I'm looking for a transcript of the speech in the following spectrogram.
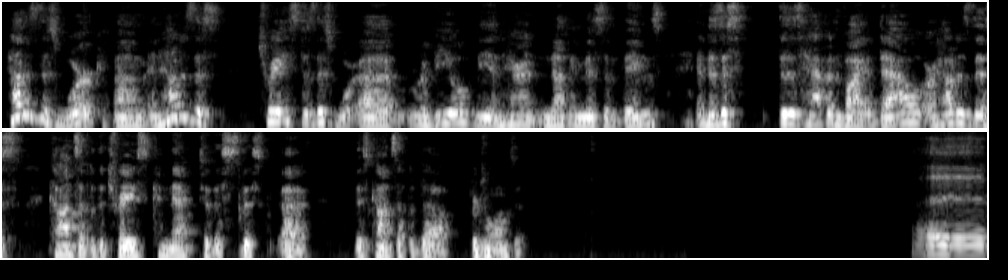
how does this work? Um, and how does this trace does this uh, reveal the inherent nothingness of things? And does this does this happen via Tao, or how does this concept of the trace connect to this this uh, this concept of Tao for Zhuangzi? Uh,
